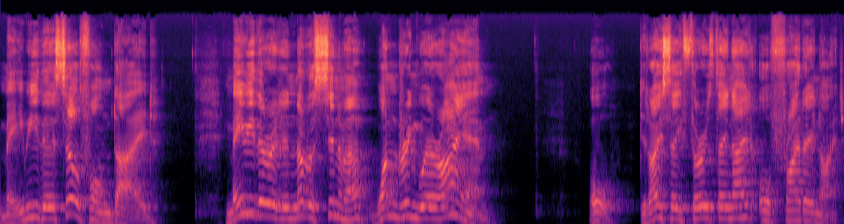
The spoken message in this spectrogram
Maybe their cell phone died. Maybe they're at another cinema wondering where I am. Oh, did I say Thursday night or Friday night?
